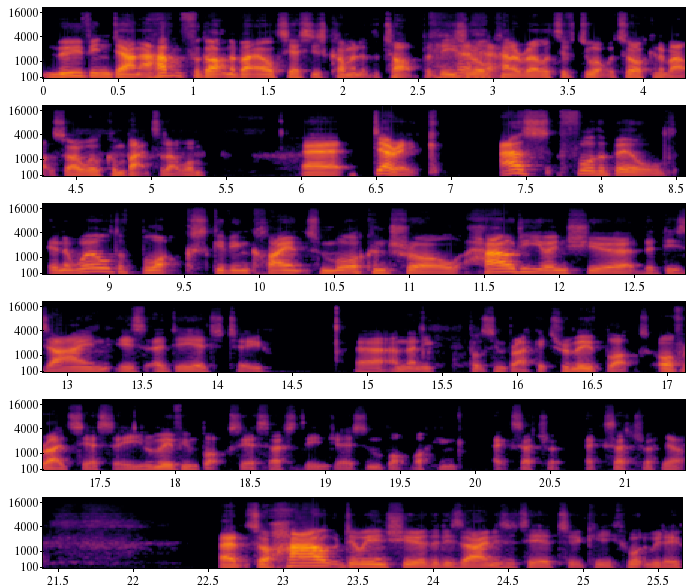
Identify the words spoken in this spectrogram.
moving down, I haven't forgotten about LTS's comment at the top, but these are all kind of relative to what we're talking about, so I will come back to that one. Uh, Derek, as for the build, in a world of blocks giving clients more control, how do you ensure the design is adhered to? Uh, and then he puts in brackets remove blocks, override CSS, removing block CSS, theme JSON, block locking, etc., etc. Yeah. Um, so, how do we ensure the design is adhered to, Keith? What do we do?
